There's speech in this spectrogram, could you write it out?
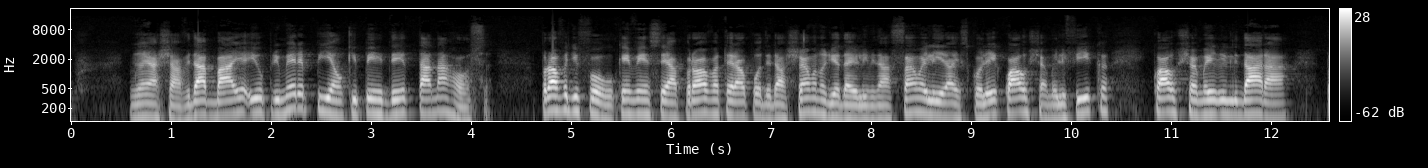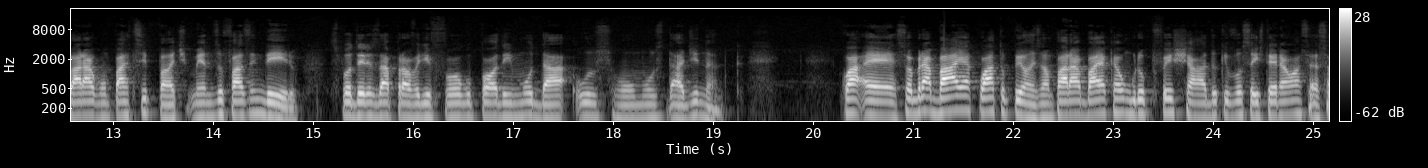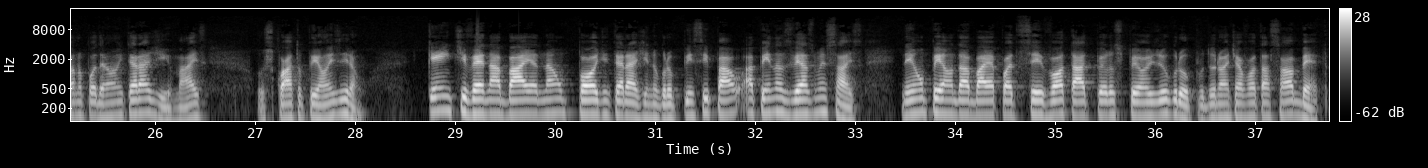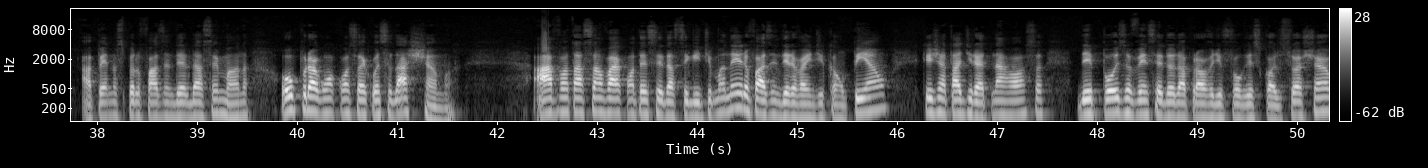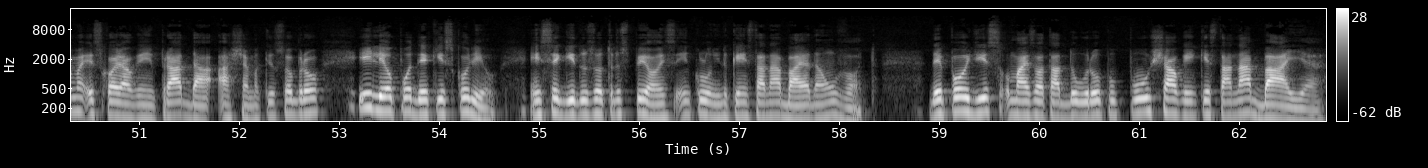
ganha a chave da baia. E o primeiro peão que perder está na roça. Prova de fogo. Quem vencer a prova terá o poder da chama no dia da eliminação. Ele irá escolher qual chama ele fica, qual chama ele lhe dará para algum participante, menos o fazendeiro. Os poderes da prova de fogo podem mudar os rumos da dinâmica. É, sobre a baia, quatro peões vão para a baia, que é um grupo fechado que vocês terão acesso, só não poderão interagir, mas os quatro peões irão. Quem estiver na baia não pode interagir no grupo principal, apenas ver as mensagens. Nenhum peão da baia pode ser votado pelos peões do grupo durante a votação aberta, apenas pelo fazendeiro da semana ou por alguma consequência da chama. A votação vai acontecer da seguinte maneira: o fazendeiro vai indicar um peão que já está direto na roça. Depois, o vencedor da prova de fogo escolhe sua chama, escolhe alguém para dar a chama que sobrou e lê o poder que escolheu. Em seguida, os outros peões, incluindo quem está na baia, dão um voto. Depois disso, o mais votado do grupo puxa alguém que está na baia.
